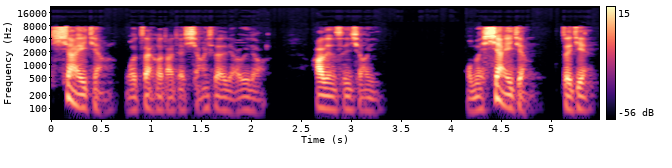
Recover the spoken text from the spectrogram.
下一讲，我再和大家详细的聊一聊阿伦森效应。我们下一讲再见。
